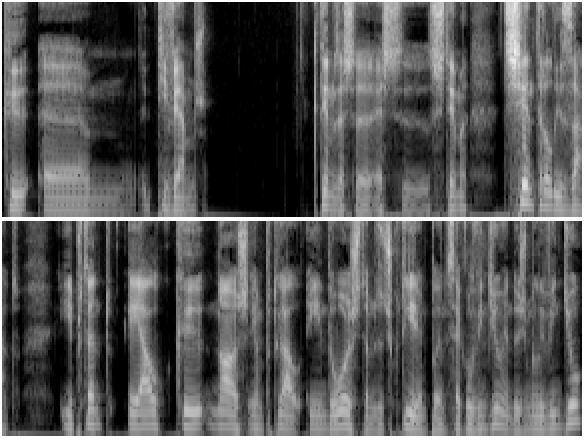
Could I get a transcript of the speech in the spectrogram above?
que uh, tivemos que temos este, este sistema descentralizado. E, portanto, é algo que nós, em Portugal, ainda hoje estamos a discutir em pleno século XXI, em 2021,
